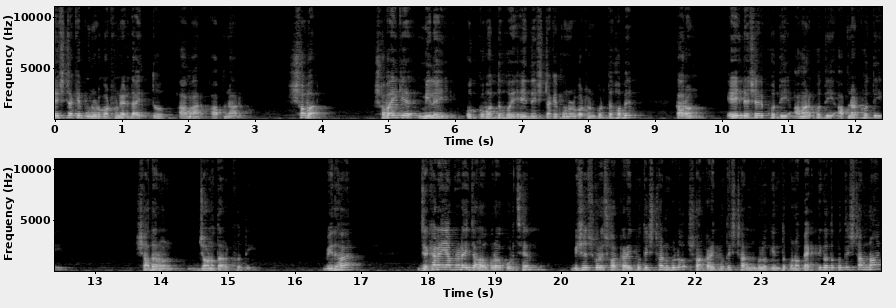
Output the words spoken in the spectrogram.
দেশটাকে পুনর্গঠনের দায়িত্ব আমার, আপনার, সবার। সবাইকে মিলেই ঐক্যবদ্ধ হয়ে এই দেশটাকে পুনর্গঠন করতে হবে। কারণ এই দেশের ক্ষতি আমার ক্ষতি, আপনার ক্ষতি সাধারণ জনতার ক্ষতি। বিধায়, যেখানেই আপনারা এই জ্বালাও করছেন, বিশেষ করে সরকারি প্রতিষ্ঠানগুলো সরকারি প্রতিষ্ঠানগুলো কিন্তু কোনো ব্যক্তিগত প্রতিষ্ঠান নয়।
